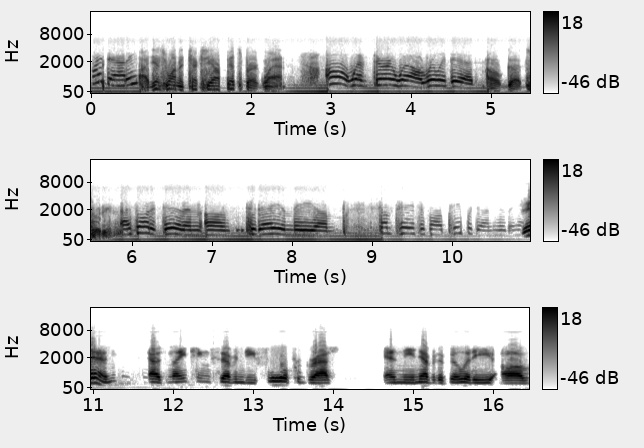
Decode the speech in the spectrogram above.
Hi, Daddy. I just want to check see how Pittsburgh went. Oh, it went very well. Really did. Oh, good, sweetie. I thought it did, and um, today in the um, front page of our paper down here, they then, as 1974 progressed, and the inevitability of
